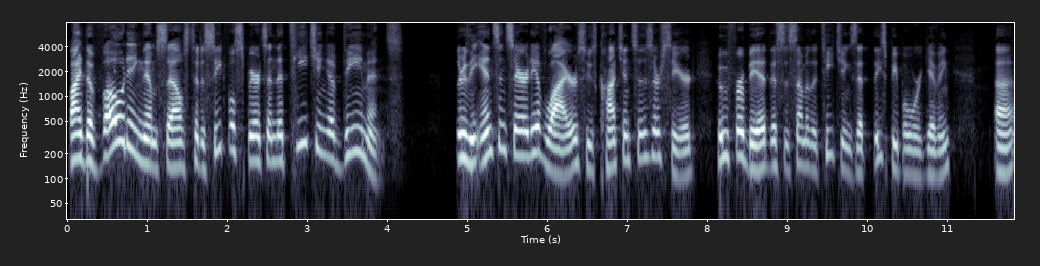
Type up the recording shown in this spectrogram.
by devoting themselves to deceitful spirits and the teaching of demons through the insincerity of liars whose consciences are seared, who forbid, this is some of the teachings that these people were giving, uh,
